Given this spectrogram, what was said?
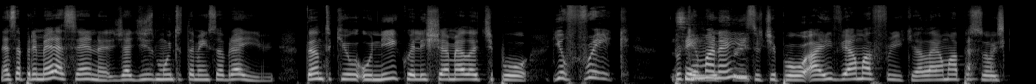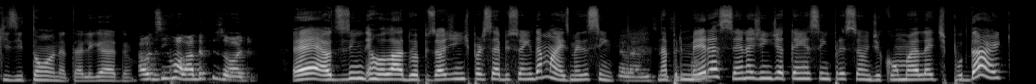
Nessa primeira cena já diz muito também sobre a Eve. Tanto que o, o Nico, ele chama ela, tipo, you freak. Porque, Sim, mano, é isso, tipo, a Eve é uma freak, ela é uma pessoa esquisitona, tá ligado? Ao desenrolar do episódio. É, ao desenrolar do episódio a gente percebe isso ainda mais, mas assim, é na primeira cena a gente já tem essa impressão de como ela é, tipo, dark,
